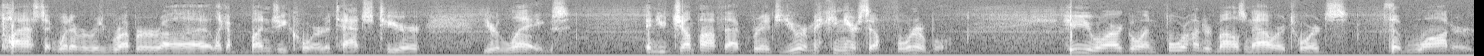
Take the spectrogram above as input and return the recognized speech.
plastic, whatever, rubber, uh, like a bungee cord attached to your your legs, and you jump off that bridge. You are making yourself vulnerable. Here you are going 400 miles an hour towards the water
